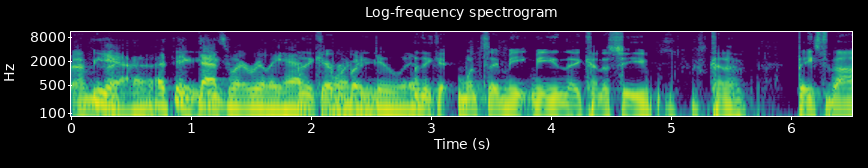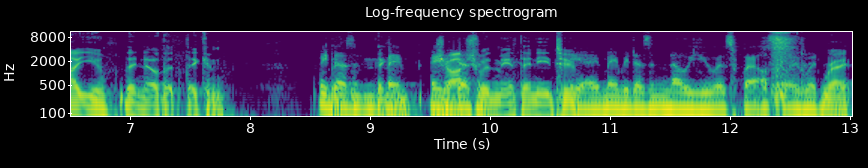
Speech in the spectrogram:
I mean, Yeah, I think that's what it really had I think more to everybody. do with. I think it, once they meet me and they kind of see kind of face value, they know that they can. he they- doesn't. They, maybe, can maybe josh doesn't, with me if they need to. Yeah, he maybe doesn't know you as well, so he wouldn't. Right.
